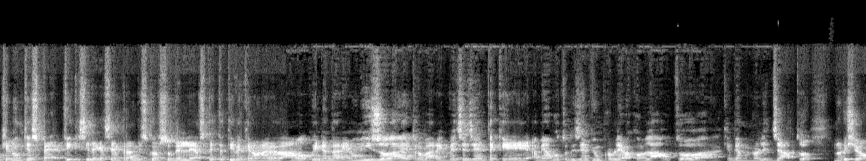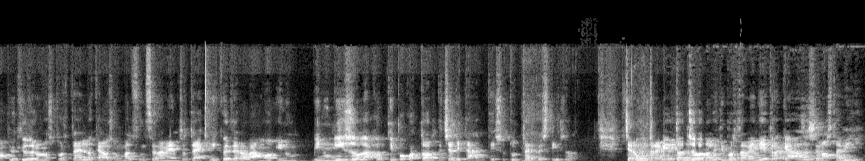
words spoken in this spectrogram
che, non ti aspetti, che si lega sempre al discorso delle aspettative che non avevamo, quindi andare in un'isola e trovare invece gente che abbiamo avuto ad esempio un problema con l'auto eh, che abbiamo noleggiato, non riuscivamo più a chiudere uno sportello a causa di un malfunzionamento tecnico ed eravamo in, un, in un'isola con tipo 14 abitanti su tutta quest'isola. C'era un traghetto al giorno che ti portava indietro a casa, se no stavi lì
